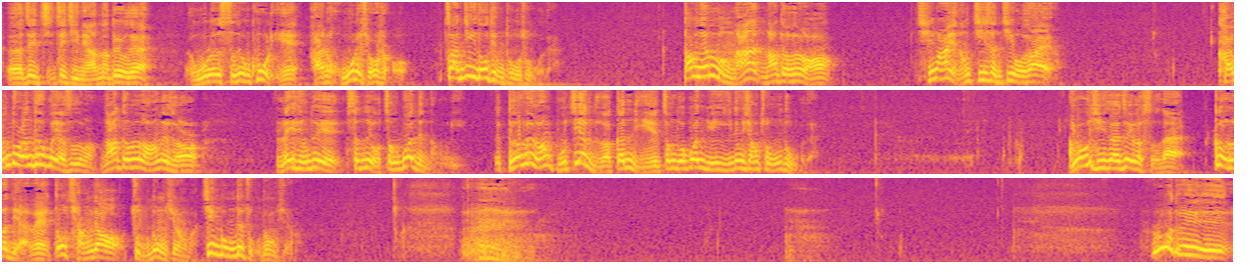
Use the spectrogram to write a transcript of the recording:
呃，这几这几年呢，对不对？无论斯顿库里还是胡子球手。战绩都挺突出的。当年猛男拿得分王，起码也能跻身季后赛呀。凯文杜兰特不也是吗？拿得分王的时候，雷霆队甚至有争冠的能力。得分王不见得跟你争夺冠军一定相冲突的。尤其在这个时代，各个点位都强调主动性嘛，进攻的主动性。弱队，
